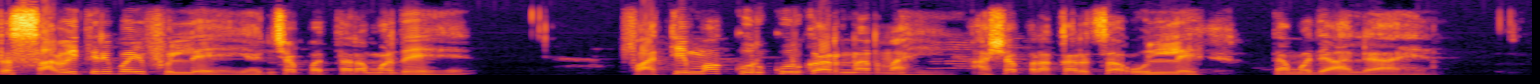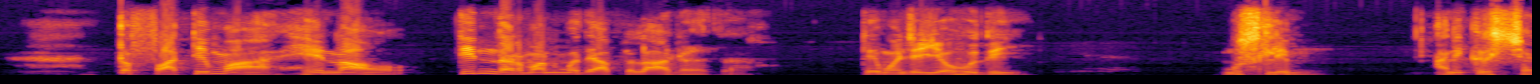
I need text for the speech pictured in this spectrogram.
तर सावित्रीबाई फुले यांच्या पत्रामध्ये फातिमा कुरकुर करणार नाही अशा प्रकारचा उल्लेख त्यामध्ये आला आहे. तर फातिमा हे नाव तीन धर्मांमध्ये आपल्याला आढळतं. ते म्हणजे यहुदी मुस्लिम आणि ख्रिश्चन.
